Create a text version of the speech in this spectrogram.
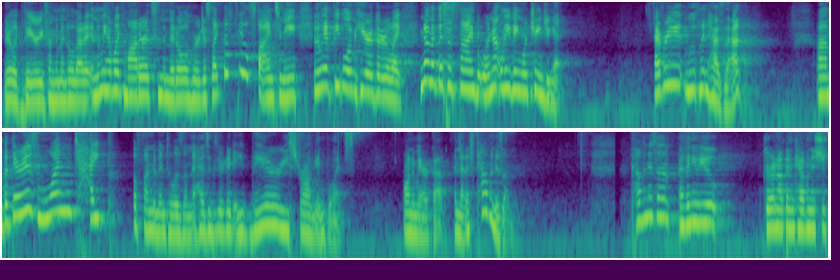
They're like very fundamental about it. And then we have like moderates in the middle who are just like, this feels fine to me. And then we have people over here that are like, none of this is fine, but we're not leaving, we're changing it. Every movement has that. Um, but there is one type of fundamentalism that has exerted a very strong influence on America, and that is Calvinism. Calvinism, have any of you grown up in Calvinistic,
